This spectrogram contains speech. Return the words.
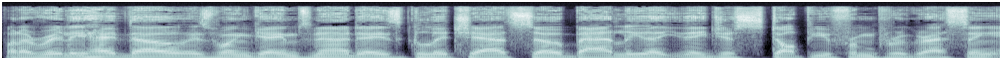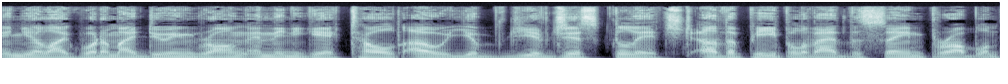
What I really hate though is when games nowadays glitch out so badly that they just stop you from progressing and you're like, what am I doing wrong? And then you get told, oh, you've, you've just glitched. Other people have had the same problem.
